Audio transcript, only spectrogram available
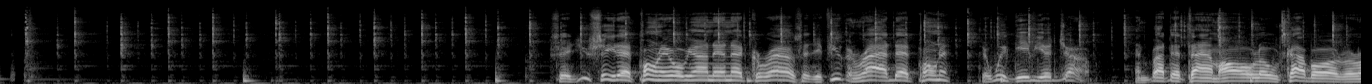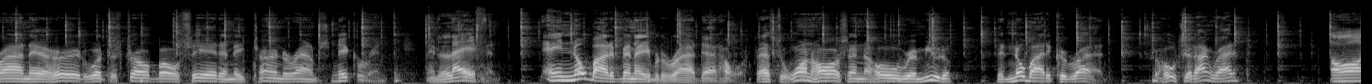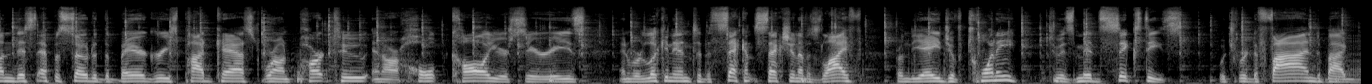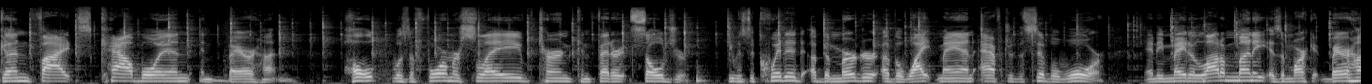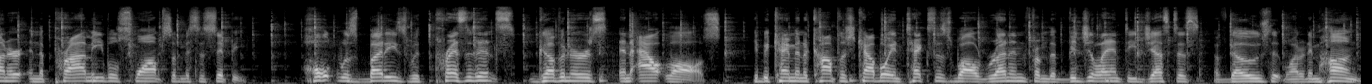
Said, you see that pony over yonder in that corral? Said, if you can ride that pony, then we'll give you a job. And about that time, all those cowboys around there heard what the straw boss said, and they turned around snickering and laughing. Ain't nobody been able to ride that horse. That's the one horse in the whole Remuda that nobody could ride. So Holt said, I can ride it. On this episode of the Bear Grease podcast, we're on part two in our Holt Collier series, and we're looking into the second section of his life from the age of 20 to his mid 60s, which were defined by gunfights, cowboying, and bear hunting. Holt was a former slave turned Confederate soldier. He was acquitted of the murder of a white man after the Civil War, and he made a lot of money as a market bear hunter in the primeval swamps of Mississippi. Holt was buddies with presidents, governors, and outlaws. He became an accomplished cowboy in Texas while running from the vigilante justice of those that wanted him hung.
